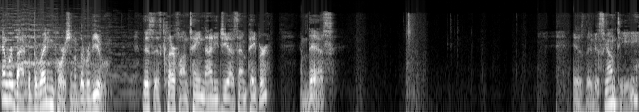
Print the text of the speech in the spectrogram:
And we're back with the writing portion of the review. This is Clairefontaine 90 GSM paper, and this is the Visconti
